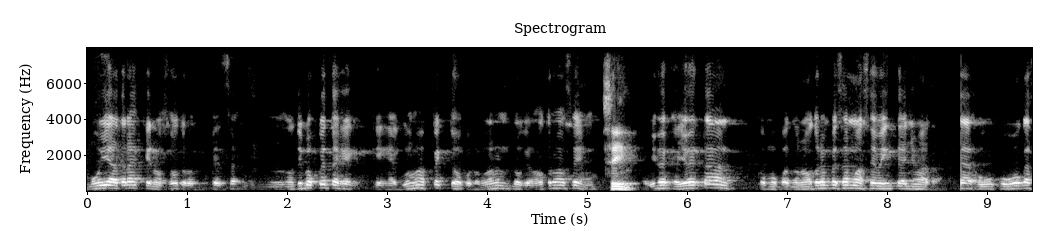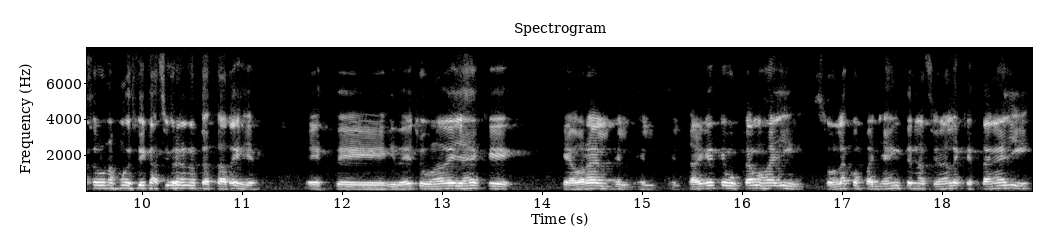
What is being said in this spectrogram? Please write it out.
muy atrás que nosotros. Pensamos, nos dimos cuenta que, que, en algunos aspectos, por lo menos lo que nosotros hacemos, sí. ellos, ellos, estaban como cuando nosotros empezamos hace 20 años atrás. Hubo, que hacer unas modificaciones en nuestra estrategia. Este, y de hecho, una de ellas es que, que ahora el, el, el target que buscamos allí son las compañías internacionales que están allí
